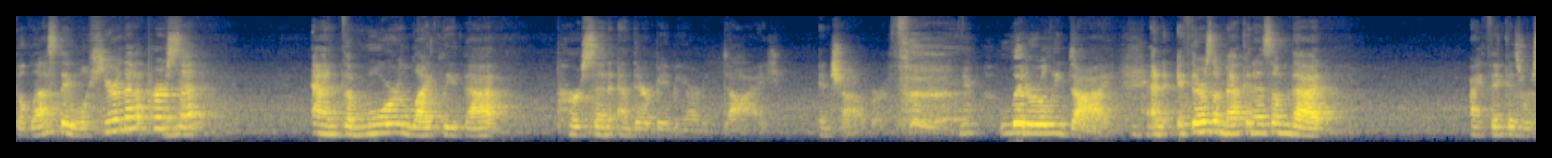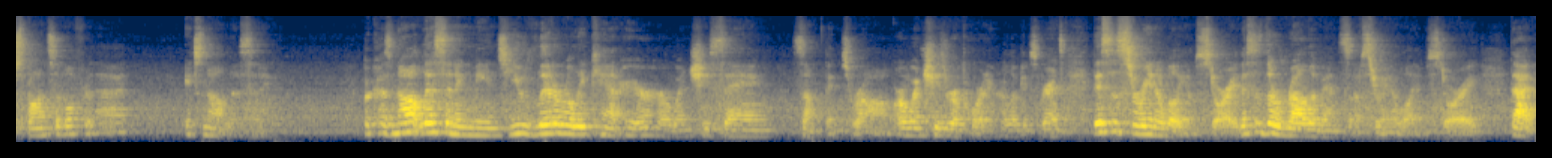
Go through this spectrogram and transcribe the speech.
the less they will hear that person, mm-hmm. and the more likely that person and their baby are to die in childbirth. Literally die. Mm-hmm. And if there's a mechanism that I think is responsible for that, it's not listening. Because not listening means you literally can't hear her when she's saying something's wrong or when she's reporting her lived experience. This is Serena Williams' story. This is the relevance of Serena Williams' story. That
